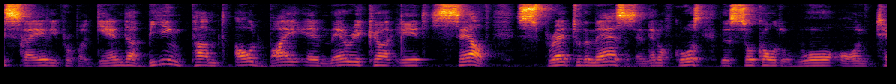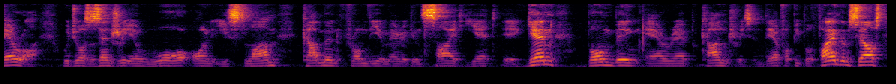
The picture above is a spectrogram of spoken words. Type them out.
Israeli propaganda being pumped out by America itself, spread to the masses. And then, of course, the so-called war on terror, which was essentially a war on Islam coming from the American side yet again bombing Arab countries. And therefore, people find themselves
